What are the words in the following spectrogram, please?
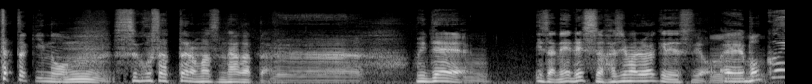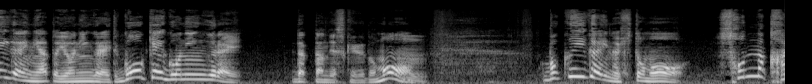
た時のうん凄さったらまずなかったへ。ーほいで、んいざね、レッスン始まるわけですよ。うんえー僕以外にあと4人ぐらいいて、合計5人ぐらいだったんですけれども、うん僕以外の人も、そんな通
